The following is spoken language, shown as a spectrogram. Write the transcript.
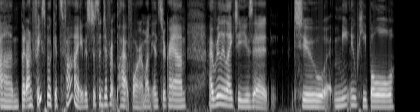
Um, but on Facebook, it's fine. It's just a different platform. On Instagram, I really like to use it to meet new people,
